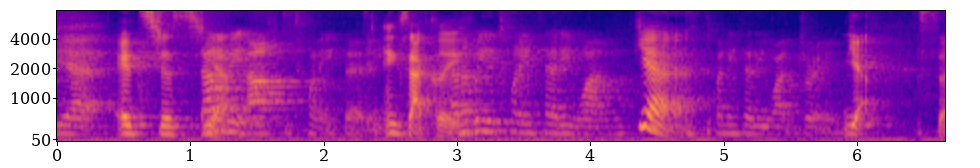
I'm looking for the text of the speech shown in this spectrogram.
Yeah. it's just, That'll yeah. be after 2030. Exactly. That'll be a 2031, Yeah. 2031 dream. Yeah. So,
